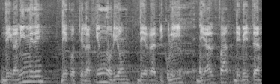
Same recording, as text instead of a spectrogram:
De Ganímedes, de constelación Orión, de Raticulí, de Alfa, de Beta,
